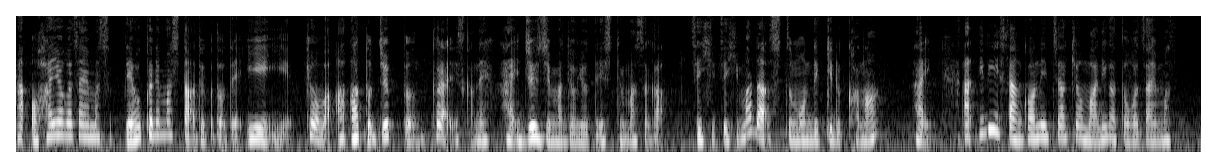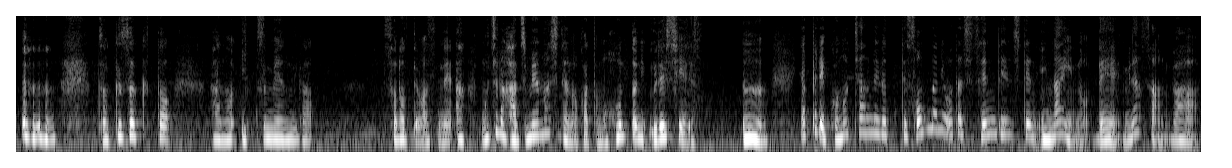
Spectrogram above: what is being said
あ、おはようございます。出遅れました。ということで、いえいえ、今日は、あ、あと10分くらいですかね。はい、10時までを予定してますが、ぜひぜひ、まだ質問できるかな？はい。あ、リリーさん、こんにちは。今日もありがとうございます。続々と、あの、一面が揃ってますねあもちろん初めましての方も本当に嬉しいですうんやっぱりこのチャンネルってそんなに私宣伝していないので皆さんが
